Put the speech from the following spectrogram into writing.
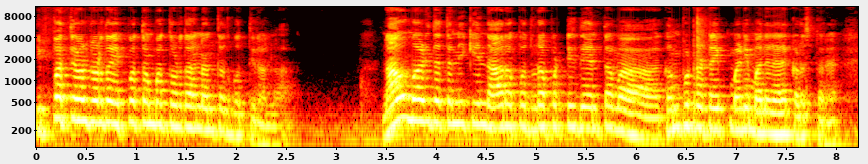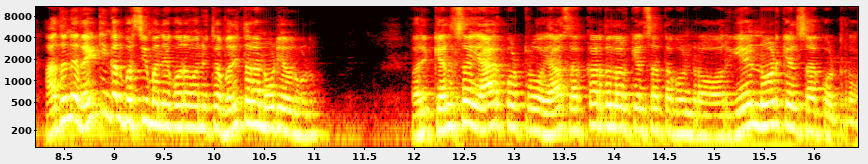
ಇಪ್ಪತ್ತೇಳು ದೊಡ್ಡದ, ಇಪ್ಪತ್ತೊಂಬತ್ತು ದೊಡ್ಡದ ಅನ್ನೋಂಥದ್ದು ಗೊತ್ತಿರಲ್ಲ. ನಾವು ಮಾಡಿದ ತನಿಖೆಯಿಂದ ಆರೋಪ ದೃಢಪಟ್ಟಿದೆ ಅಂತ ಕಂಪ್ಯೂಟರ್ ಟೈಪ್ ಮಾಡಿ ಮನೆಯಲ್ಲೇ ಕಳಿಸ್ತಾರೆ. ಅದನ್ನೇ ರೈಟಿಂಗಲ್ಲಿ ಬರ್ಸಿ ಮನೆ ಗೌರವನ ಬರೀತಾರ ನೋಡಿ ಅವ್ರುಗಳು. ಅವ್ರಿಗೆ ಕೆಲಸ ಯಾರು ಕೊಟ್ಟರು ಯಾವ ಸರ್ಕಾರದಲ್ಲಿ ಅವ್ರ ಕೆಲಸ ತಗೊಂಡ್ರು, ಅವ್ರಿಗೆ ಏನು ನೋಡಿ ಕೆಲಸ ಕೊಟ್ರು?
